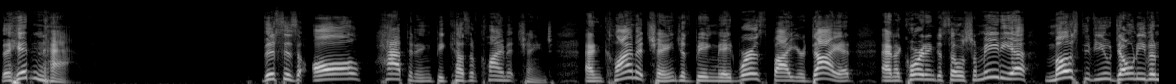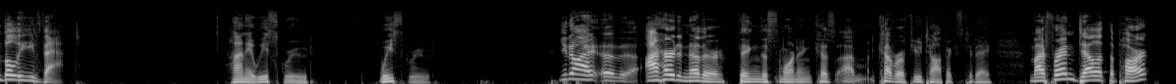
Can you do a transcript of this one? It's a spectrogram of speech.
The hidden half. This is all happening because of climate change. And climate change is being made worse by your diet. And according to social media, most of you don't even believe that. Honey, we screwed. We screwed. You know, I uh, I heard another thing this morning because I'm going to cover a few topics today. My friend Dell at the park,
